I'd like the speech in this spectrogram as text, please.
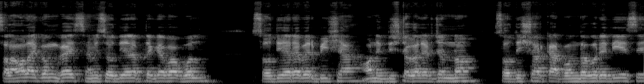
সালাম আলাইকুম গাইস আমি সৌদি আরব থেকে বাবুল। সৌদি আরবের ভিসা অনির্দিষ্টকালের জন্য সৌদি সরকার বন্ধ করে দিয়েছে।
